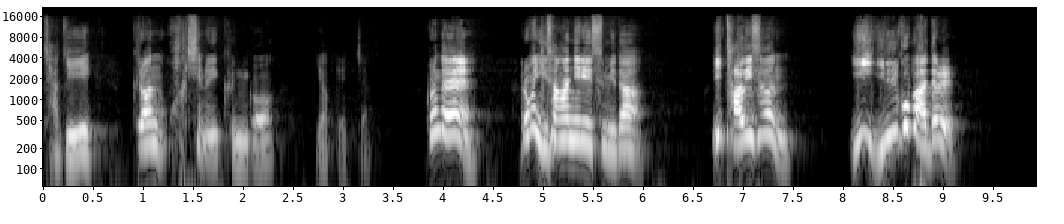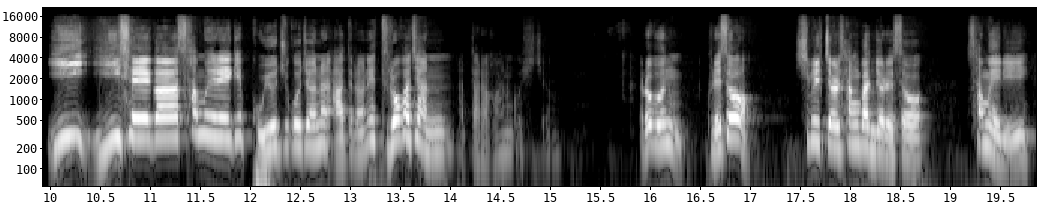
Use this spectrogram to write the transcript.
자기 그런 확신의 근거였겠죠. 그런데 여러분 이상한 일이 있습니다. 이 다윗은 이 일곱 아들 이 이세가 사무엘에게 보여주고자 하는 아들 안에 들어가지 않았다라고 하는 것이죠. 여러분, 그래서 11절 상반절에서 사무엘이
